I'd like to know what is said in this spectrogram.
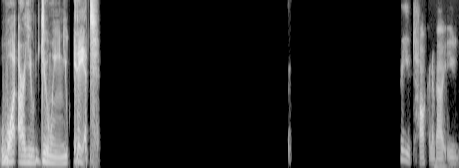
What are you doing, you idiot? What are you talking about, you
